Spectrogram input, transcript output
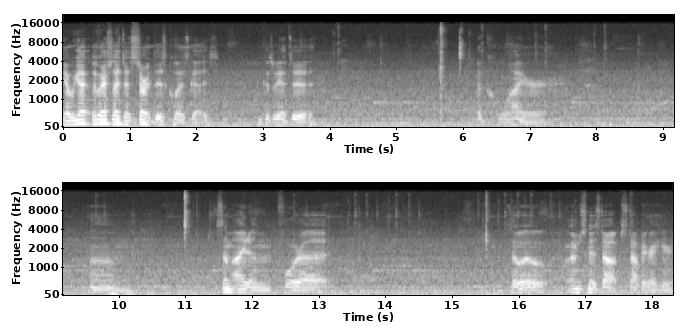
Yeah, we got we actually have to start this quest, guys. Because we have to acquire um some item for uh so uh, I'm just gonna stop stop it right here.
